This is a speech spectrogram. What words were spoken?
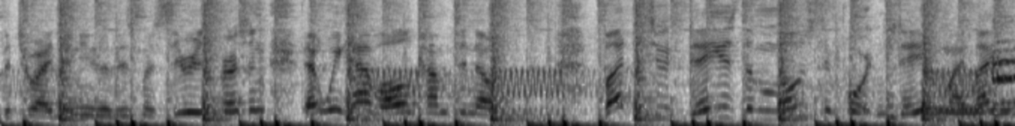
The true identity of this mysterious person that we have all come to know. But today is the most important day of my life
